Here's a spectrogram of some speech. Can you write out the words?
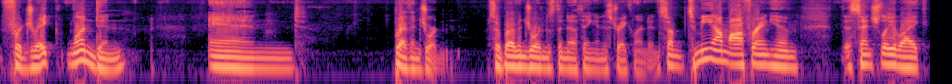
for Drake London and Brevin Jordan. So Brevin Jordan's the nothing and it's Drake London. So to me, I'm offering him essentially like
